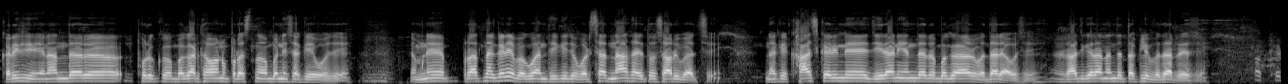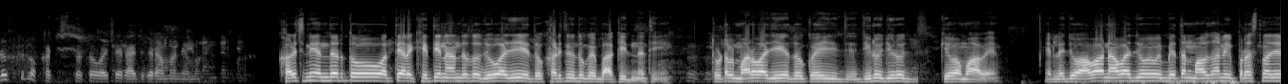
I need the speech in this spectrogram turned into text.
કરી છે એના અંદર થોડુંક બગાડ થવાનો પ્રશ્ન બની શકે એવો છે. અમને પ્રાર્થના કરીએ ભગવાનથી કે જો વરસાદ ના થાય તો સારી વાત છે. ના કે ખાસ કરીને જીરાની અંદર બગાડ વધારે આવશે. રાજગરાની અંદર તકલીફ વધારે રહેશે. ખેડૂત કેટલો ખર્ચ થતો હોય છે રાજગરામાં ખર્ચની અંદર તો અત્યારે ખેતીના અંદર તો જોવા જઈએ તો ખર્ચનું તો કંઈ બાકી જ નથી. ટોટલ મારવા જઈએ તો કંઈ જીરો જીરો જ કહેવામાં આવે. એટલે જો આવા ને આવા જો બે ત્રણ માવઠાની પ્રશ્ન જે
